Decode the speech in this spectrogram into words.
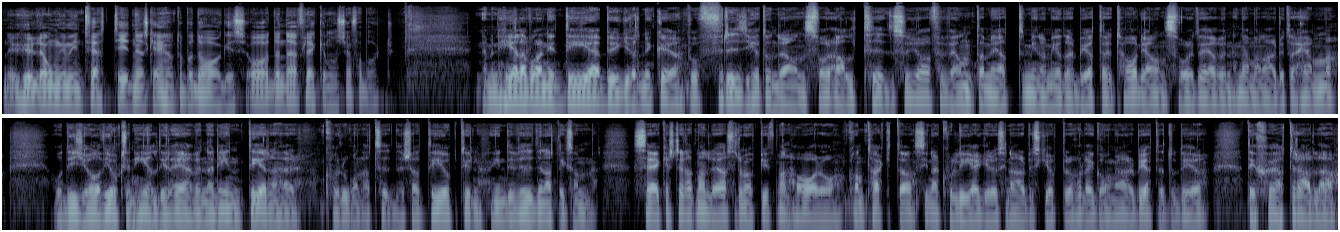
Hur lång är min tvätttid? När ska jag hämta på dagis? Åh, den där fläcken måste jag få bort. Nej, men hela vår idé bygger väldigt mycket på frihet under ansvar alltid. Så jag förväntar mig att mina medarbetare tar det ansvaret även när man arbetar hemma. Och det gör vi också en hel del även när det inte är den här coronatider. Så att det är upp till individen att liksom säkerställa att man löser de uppgifter man har och kontakta sina kollegor och sina arbetsgrupper och hålla igång arbetet. Och det, det sköter alla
